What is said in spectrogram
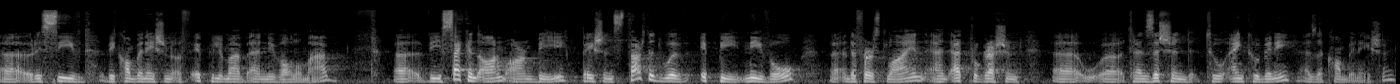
uh, received the combination of ipilimumab and nivolumab. Uh, the second arm, arm B, patients started with ipi-nivo uh, in the first line and at progression uh, uh, transitioned to encobini as a combination.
